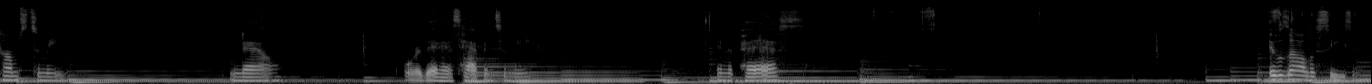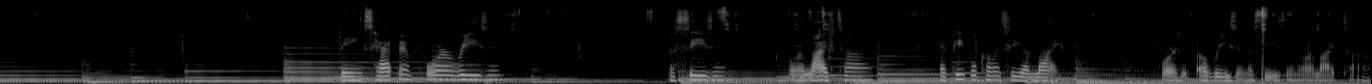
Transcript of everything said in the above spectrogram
comes to me now or that has happened to me in the past. It was all a season. Things happen for a reason, a season, or a lifetime, and people come into your life for a reason, a season, or a lifetime.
